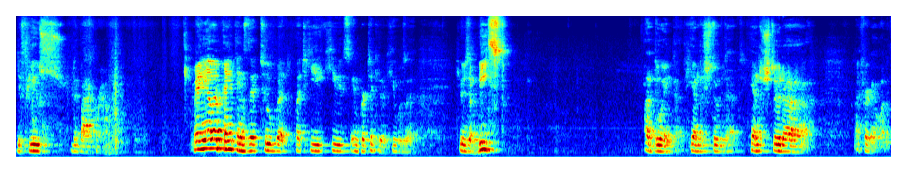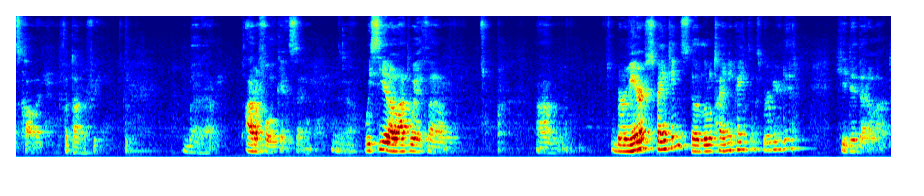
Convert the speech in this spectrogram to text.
diffuse the background. Many other paintings did too, but but he he was in particular he was a he was a beast at doing that. He understood that. He understood uh, I forget what it's called photography but uh, out of focus. And we see it a lot with um, um, Vermeer's paintings, the little tiny paintings Vermeer did. He did that a lot.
